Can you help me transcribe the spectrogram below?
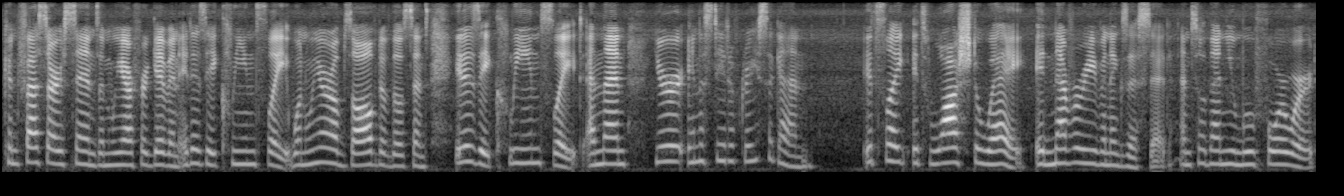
confess our sins and we are forgiven, it is a clean slate. When we are absolved of those sins, it is a clean slate. And then you're in a state of grace again. It's like it's washed away. It never even existed. And so then you move forward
